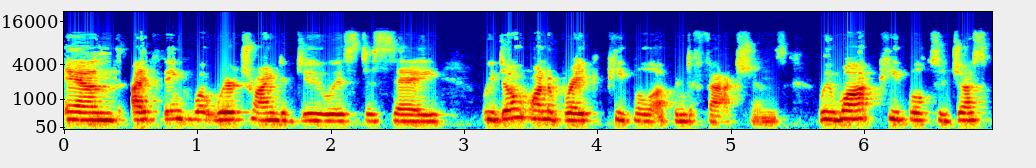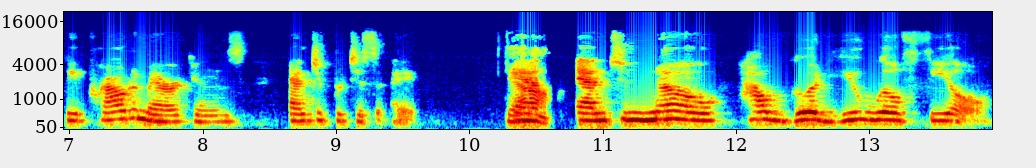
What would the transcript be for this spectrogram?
And i think what we're trying to do is to say we don't want to break people up into factions. We want people to just be proud americans and to participate yeah. and, and to know how good you will feel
